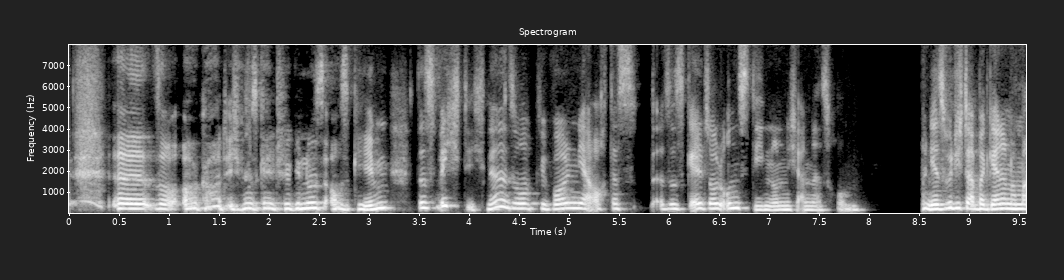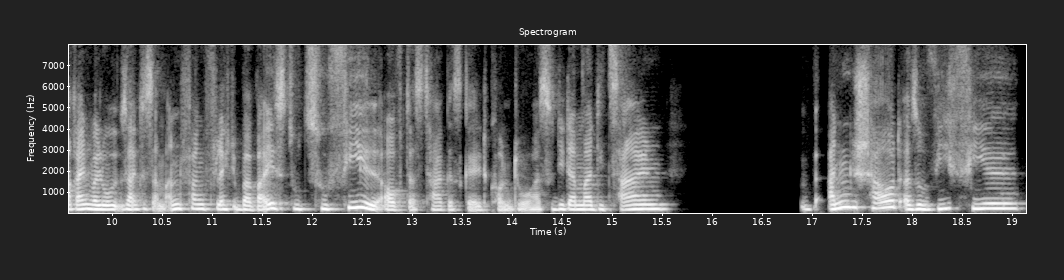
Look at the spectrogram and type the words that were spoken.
äh, so: „Oh Gott, ich muss Geld für Genuss ausgeben.“ Das ist wichtig, ne? So, wir wollen ja auch, dass also, das Geld soll uns dienen und nicht andersrum. Und jetzt würde ich da aber gerne noch mal rein, weil du sagtest am Anfang, vielleicht überweist du zu viel auf das Tagesgeldkonto. Hast du dir da mal die Zahlen angeschaut? Also wie viel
